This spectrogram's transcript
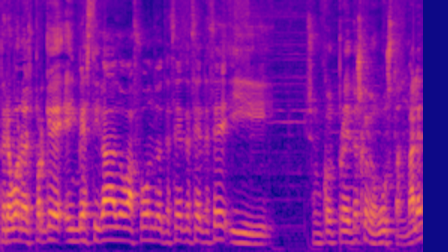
pero bueno, es porque he investigado a fondo, etc, etc, etc. Y son proyectos que me gustan, ¿vale?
